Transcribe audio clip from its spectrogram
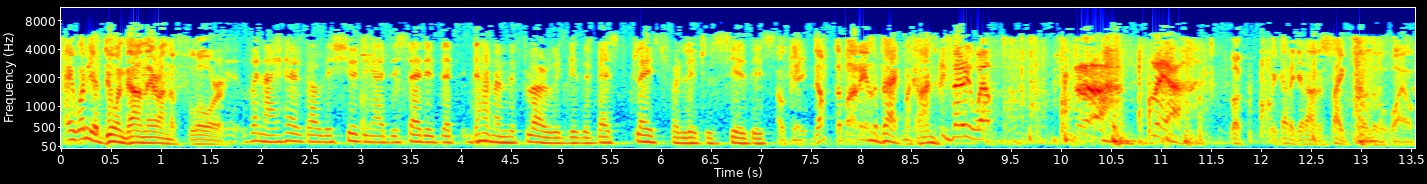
Hey, what are you doing down there on the floor? When I heard all the shooting, I decided that down on the floor would be the best place for little Sidis. Okay, dump the body in the back, McCann. Very well. Ah, there. Look, we gotta get out of sight for a little while.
